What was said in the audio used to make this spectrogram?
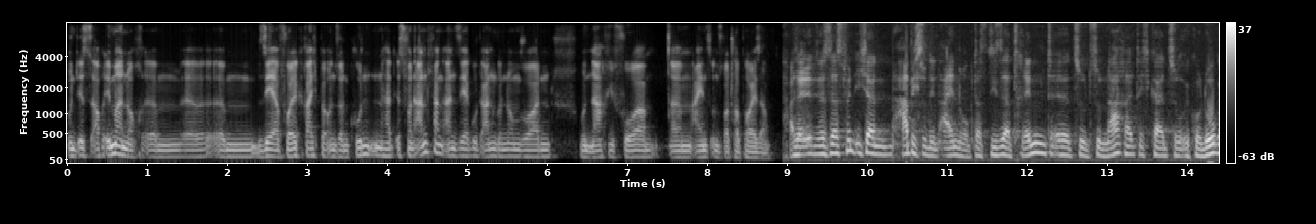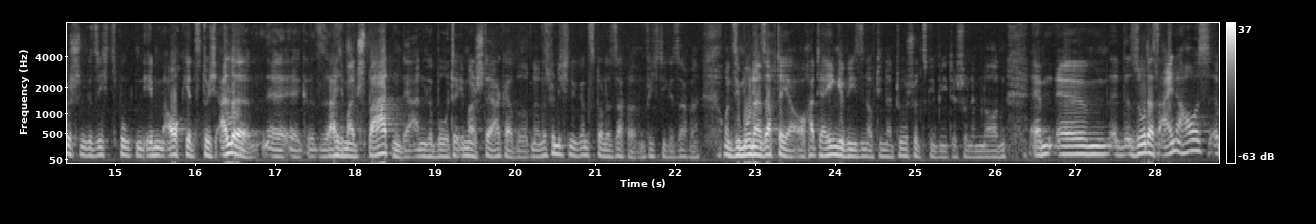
und ist auch immer noch ähm, äh, ähm, sehr erfolgreich bei unseren Kunden, hat, ist von Anfang an sehr gut angenommen worden und nach wie vor ähm, eins unserer Top-Häuser. Also das, das finde ich ja, habe ich so den Eindruck, dass dieser Trend äh, zu, zu Nachhaltigkeit, zu ökologischen Gesichtspunkten eben auch jetzt durch alle, äh, sage ich mal, Sparten der Angebote immer stärker wird. Ne? Das finde ich eine ganz tolle Sache, eine wichtige Sache. Und Simona sagte ja auch, hat ja hingewiesen auf die Naturschutzgebiete schon im Norden. Ähm, ähm, so das eine Haus, äh,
